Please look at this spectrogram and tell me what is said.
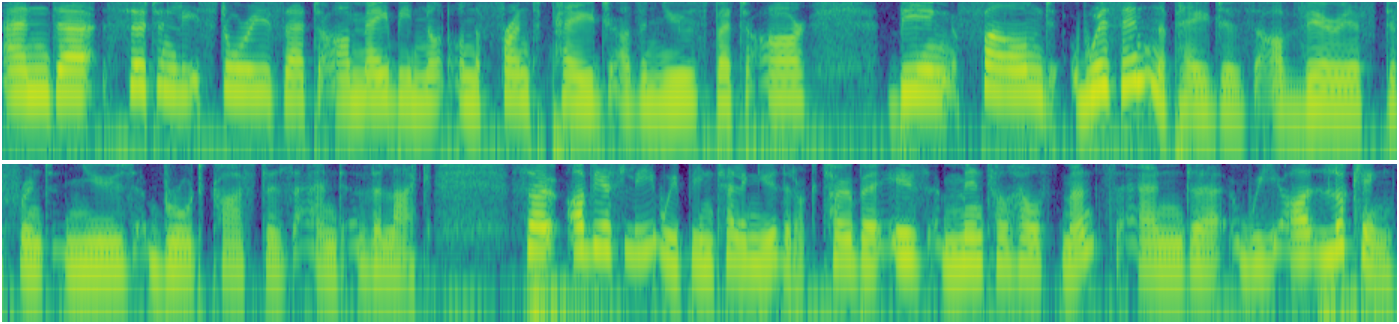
And uh, certainly stories that are maybe not on the front page of the news, but are being found within the pages of various different news broadcasters and the like. So, obviously, we've been telling you that October is Mental Health Month, and uh, we are looking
